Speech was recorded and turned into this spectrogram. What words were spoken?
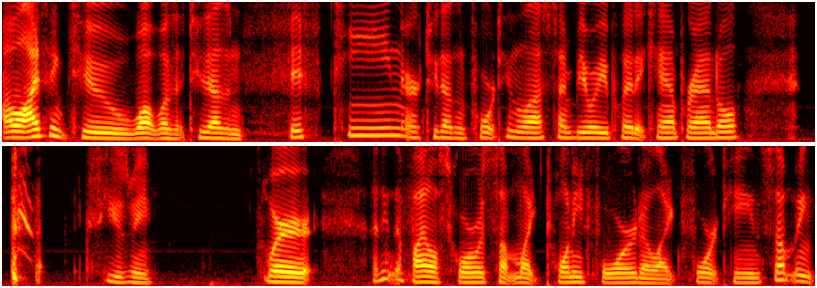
Oh, I think to what was it, 2015 or 2014, the last time BYU played at Camp Randall. Excuse me, where I think the final score was something like 24 to like 14, something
